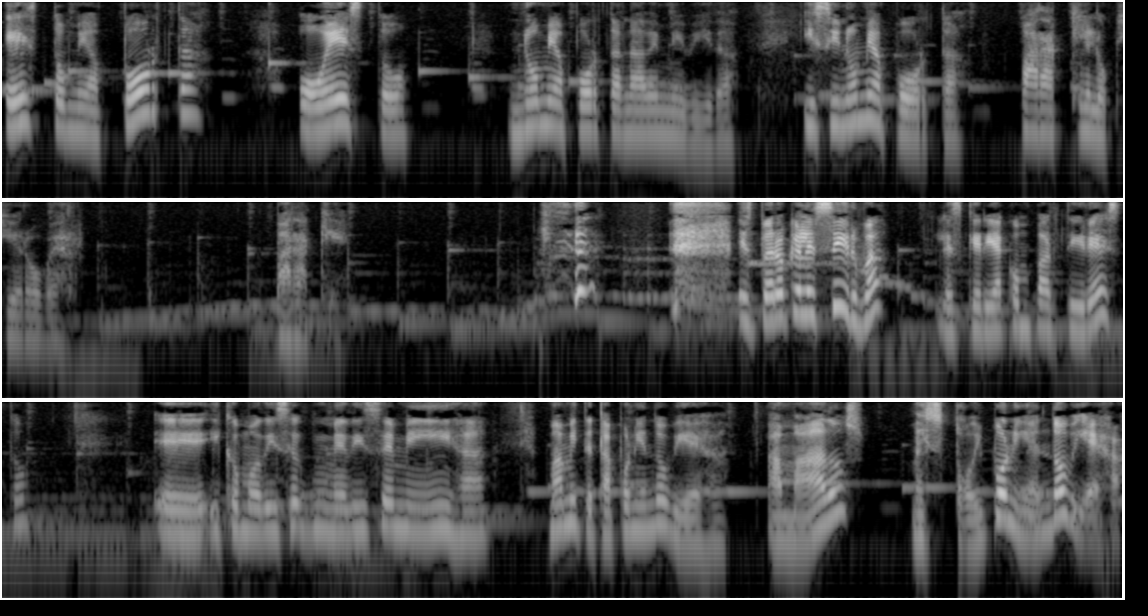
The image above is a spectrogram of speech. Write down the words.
¿Esto me aporta? ¿O esto no me aporta nada en mi vida? Y si no me aporta, ¿para qué lo quiero ver? ¿Para qué? Espero que les sirva. Les quería compartir esto. Eh, y como dice, me dice mi hija, mami, te está poniendo vieja. Amados, me estoy poniendo vieja.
